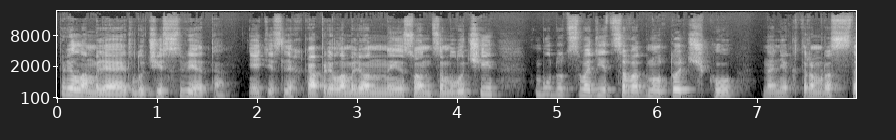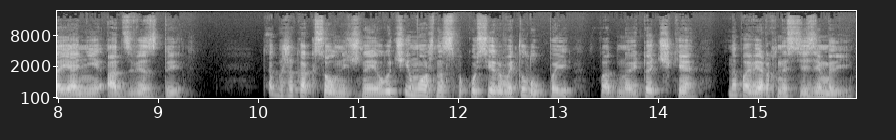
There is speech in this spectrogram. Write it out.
преломляет лучи света. Эти слегка преломленные Солнцем лучи будут сводиться в одну точку на некотором расстоянии от звезды. Так же, как солнечные лучи можно сфокусировать лупой в одной точке на поверхности Земли.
